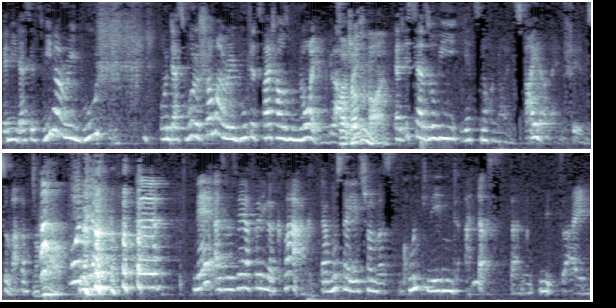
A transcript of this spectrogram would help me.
wenn die das jetzt wieder rebooten, und das wurde schon mal rebootet 2009, glaube ich. 2009. Das ist ja so wie jetzt noch einen neuen Spider-Man-Film zu machen. Ah, wurde ja. äh, nee, also das wäre ja völliger Quark. Da muss ja jetzt schon was grundlegend anders dann mit sein,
